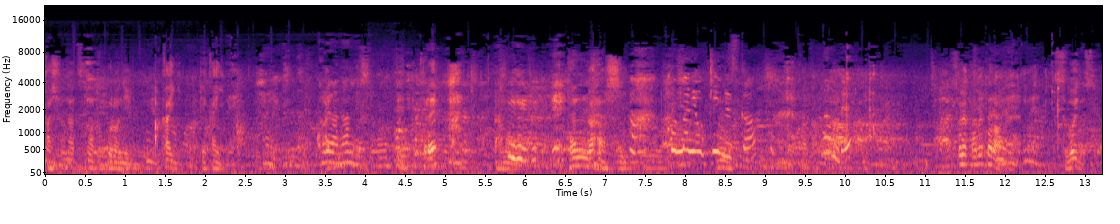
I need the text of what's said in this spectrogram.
カシューナッツのところに赤いでかいね。はい。これは何でしょう？これ？あの唐辛子こんなに大きいんですか？なんで？それ食べたらねすごいですよ。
